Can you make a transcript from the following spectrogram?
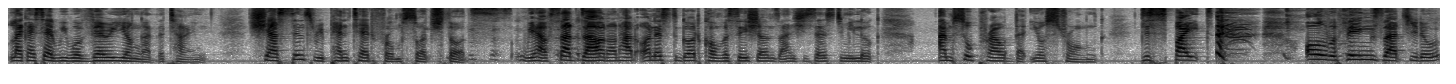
Like i said we were very young at the time. She has since repented from such thoughts. We have sat down and had honest to god conversations and she says to me look i'm so proud that you're strong despite all the things that you know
